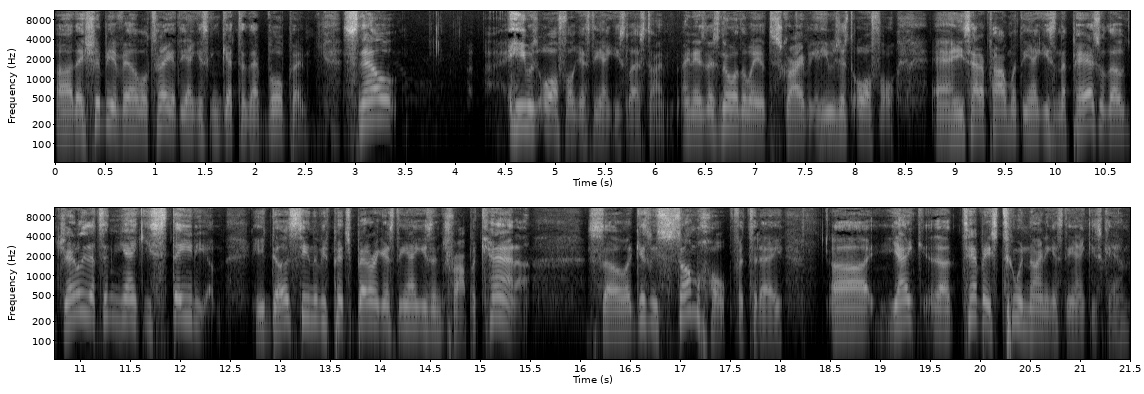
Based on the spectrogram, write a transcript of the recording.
Uh, they should be available today if the Yankees can get to that bullpen. Snell, he was awful against the Yankees last time. And there's, there's no other way of describing it. He was just awful. And he's had a problem with the Yankees in the past, although generally that's in Yankee Stadium. He does seem to be pitched better against the Yankees in Tropicana. So it gives me some hope for today. Uh, Yank, uh, Tampa Bay's two and nine against the Yankees. Cam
